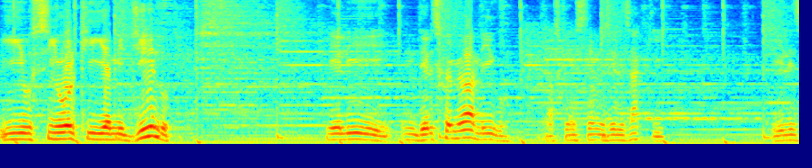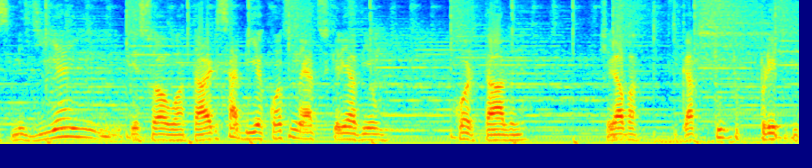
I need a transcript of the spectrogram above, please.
e o senhor que ia medindo, ele, um deles foi meu amigo, nós conhecemos eles aqui. Eles mediam e o pessoal à tarde sabia quantos metros que eles haviam cortado, né? Chegava a ficar tudo preto de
